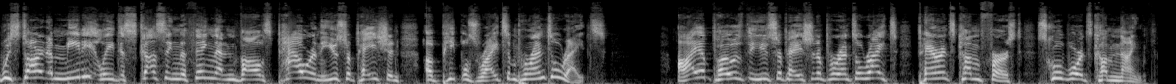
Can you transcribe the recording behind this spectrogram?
We start immediately discussing the thing that involves power and the usurpation of people's rights and parental rights. I oppose the usurpation of parental rights. Parents come first, school boards come ninth.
